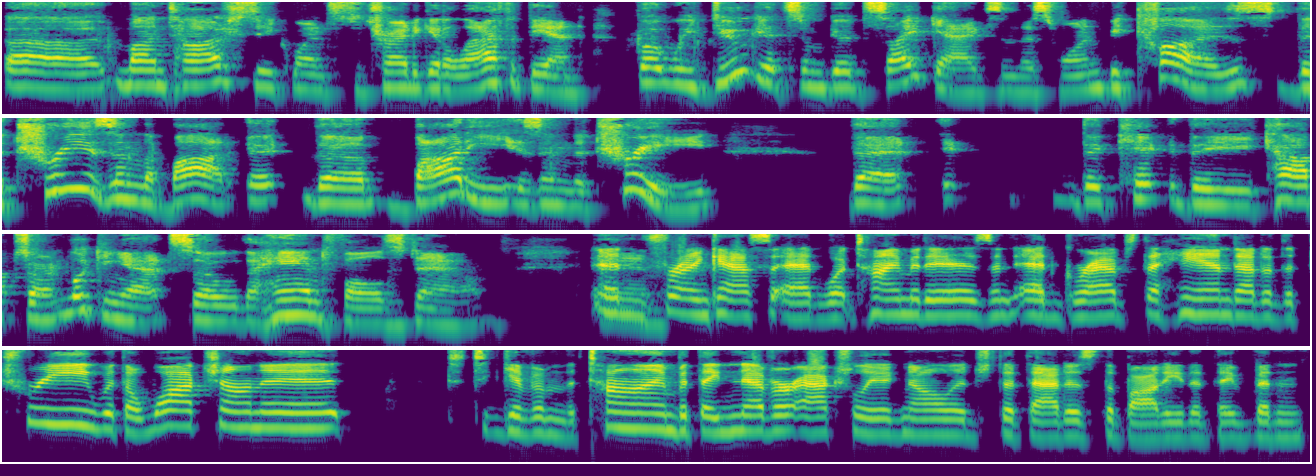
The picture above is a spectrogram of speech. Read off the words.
uh montage sequence to try to get a laugh at the end. But we do get some good sight gags in this one because the tree is in the bot it, the body is in the tree that it, the ki- the cops aren't looking at so the hand falls down. And, And- Frank asks Ed what time it is, and Ed grabs the hand out of the tree with a watch on it to give him the time, but they never actually acknowledge that that is the body that they've been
